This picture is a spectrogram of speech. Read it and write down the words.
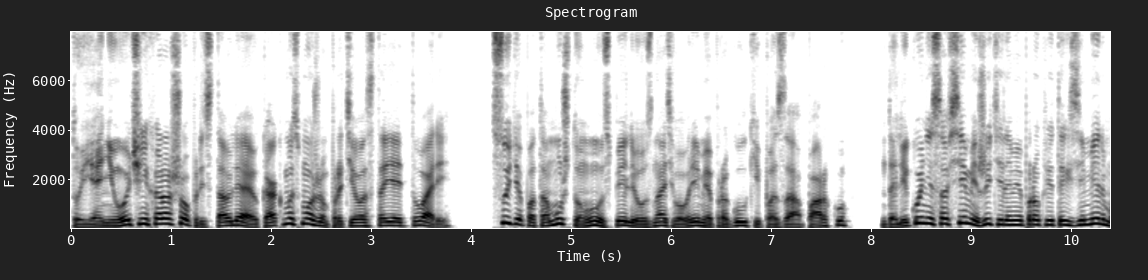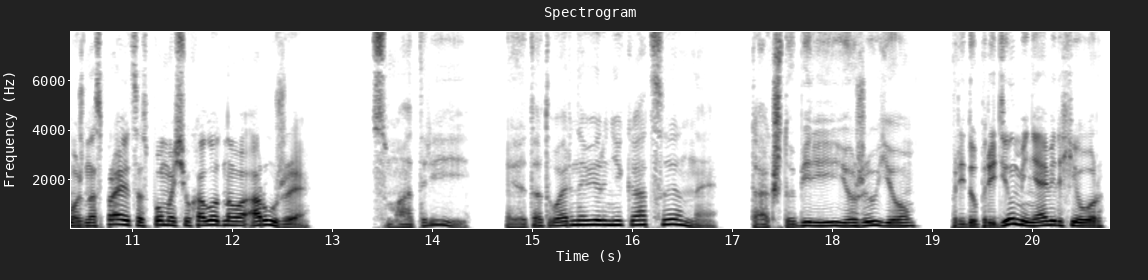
то я не очень хорошо представляю, как мы сможем противостоять твари. Судя по тому, что мы успели узнать во время прогулки по зоопарку, далеко не со всеми жителями проклятых земель можно справиться с помощью холодного оружия. «Смотри, эта тварь наверняка ценная, так что бери ее живьем», предупредил меня Вильхиор.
